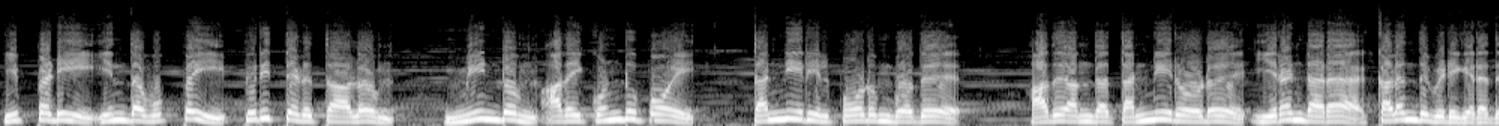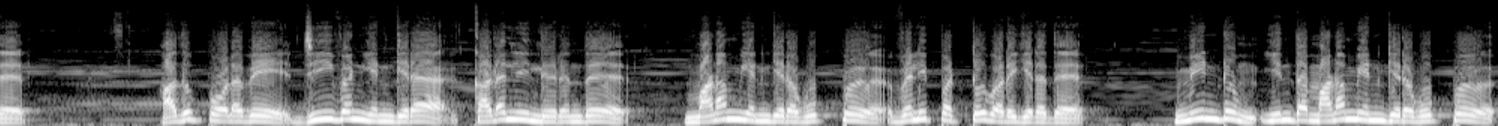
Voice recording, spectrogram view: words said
இப்படி இந்த உப்பை பிரித்தெடுத்தாலும் மீண்டும் அதை கொண்டு போய் தண்ணீரில் போடும்போது அது அந்த தண்ணீரோடு இரண்டர கலந்து விடுகிறது. அதுபோலவே ஜீவன் என்கிற கடலிலிருந்து மனம் என்கிற உப்பு வெளிப்பட்டு வருகிறது. மீண்டும் இந்த மனம் என்கிற உப்பு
